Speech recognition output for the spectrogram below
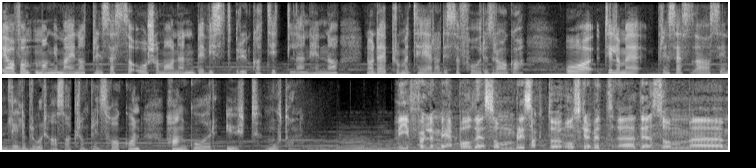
Ja, for mange mener at prinsessa og sjamanen bevisst bruker tittelen hennes når de prometerer disse foredragene. Og til og med prinsessa sin lillebror, altså kronprins Haakon, han går ut mot henne. Vi følger med på det som blir sagt og skrevet. Eh, Det som eh,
